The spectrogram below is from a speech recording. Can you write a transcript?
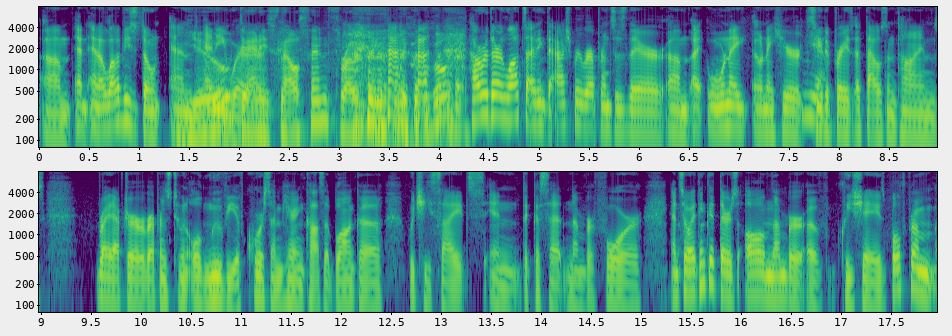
Um, and, and a lot of these don't end you, anywhere. Danny Snelson, throw things into Google. However, there are lots. I think the Ashbery reference is there. Um, I, when I when I hear yeah. see the phrase a thousand times, right after a reference to an old movie, of course, I'm hearing Casablanca, which he cites in the cassette number four. And so I think that there's all number of cliches, both from,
